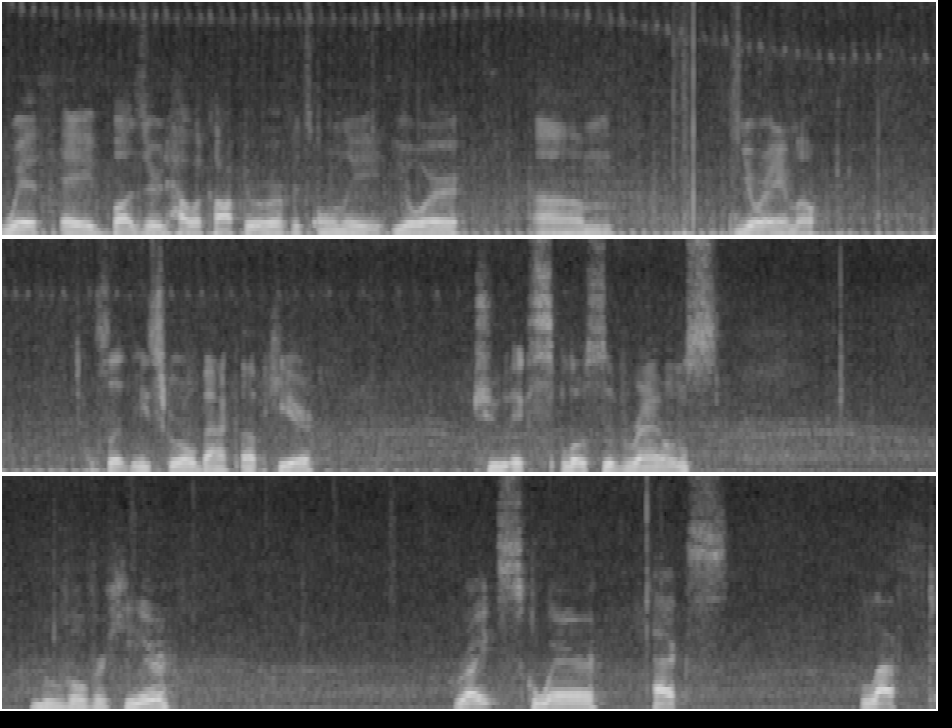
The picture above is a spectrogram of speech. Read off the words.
with a Buzzard helicopter or if it's only your um, your ammo. So let me scroll back up here to explosive rounds. Move over here. Right, square, X, left,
